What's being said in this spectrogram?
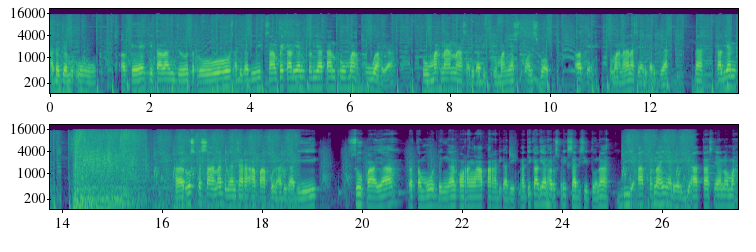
ada jamur ungu. Oke kita lanjut terus adik-adik. Sampai kalian kelihatan rumah buah ya rumah nanas adik-adik. Rumahnya SpongeBob. Oke rumah nanas ya adik-adik ya. Nah kalian harus ke sana dengan cara apa pun adik-adik supaya ketemu dengan orang lapar adik-adik. Nanti kalian harus periksa di situ. Nah di atas nah ini adik-adik di atasnya nomor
